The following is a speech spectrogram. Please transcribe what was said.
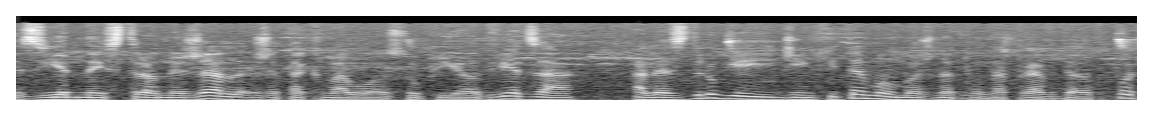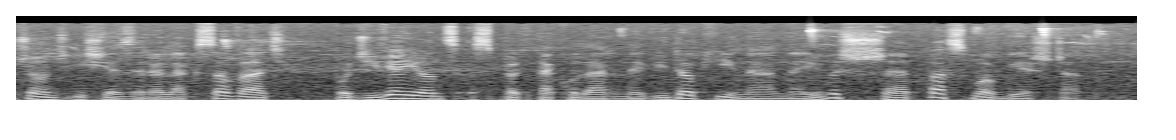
Z jednej strony żal, że tak mało osób je odwiedza, ale z drugiej dzięki temu można tu naprawdę odpocząć i się zrelaksować, podziwiając spektakularne widoki na najwyższe pasmo Bieszczad.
